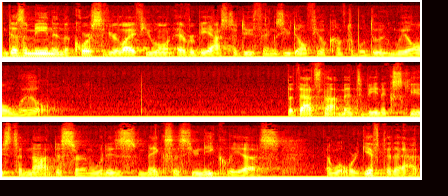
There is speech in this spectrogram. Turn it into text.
It doesn't mean in the course of your life you won't ever be asked to do things you don't feel comfortable doing. We all will. But that's not meant to be an excuse to not discern what is makes us uniquely us and what we're gifted at,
